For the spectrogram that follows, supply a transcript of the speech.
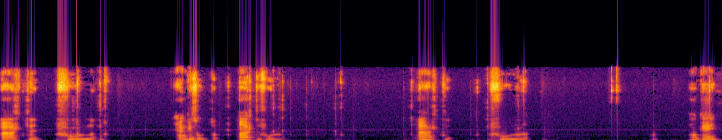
artful anche sotto artful artful ok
